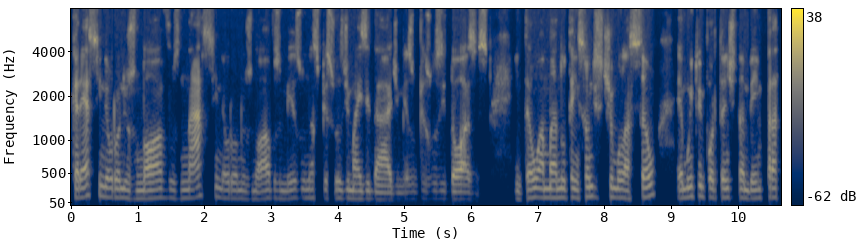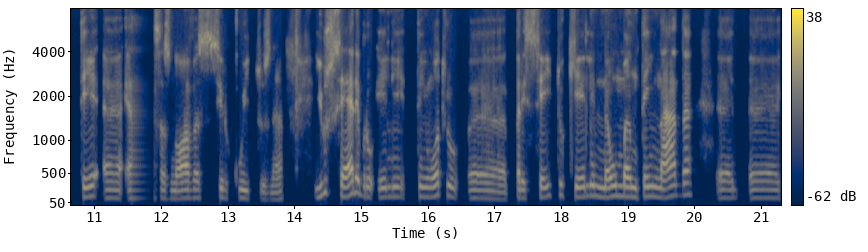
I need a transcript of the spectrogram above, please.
crescem neurônios novos, nascem neurônios novos, mesmo nas pessoas de mais idade, mesmo pessoas idosas. Então, a manutenção de estimulação é muito importante também para ter uh, essas novas circuitos, né? E o cérebro, ele tem um outro uh, preceito que ele não mantém nada uh,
